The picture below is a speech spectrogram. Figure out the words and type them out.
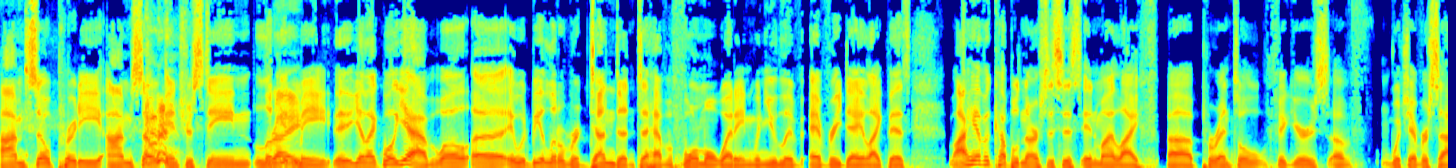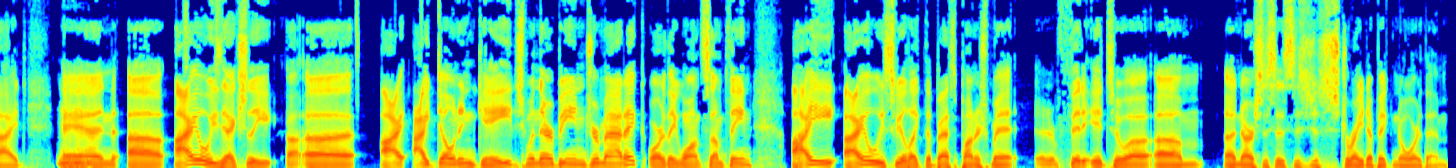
I'm so pretty. I'm so interesting. Look at me. You're like, well, yeah, well, uh, it would be a little redundant to have a formal wedding when you live every day like this. I have a couple narcissists in my life, uh, parental figures of whichever side, and uh, I always actually. Uh, I, I don't engage when they're being dramatic or they want something. I I always feel like the best punishment uh, fit into a um a narcissist is just straight up ignore them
